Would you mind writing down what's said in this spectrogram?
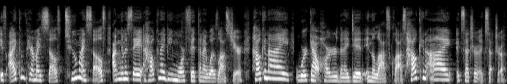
if I compare myself to myself, I'm going to say, how can I be more fit than I was last year? How can I work out harder than I did in the last class? How can I, etc., etc.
